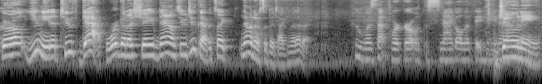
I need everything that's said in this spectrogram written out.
girl, you need a tooth gap. We're going to shave down so you have a tooth gap. It's like, no one knows what they're talking about ever. Who was that poor girl with the snaggle that they made? up?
